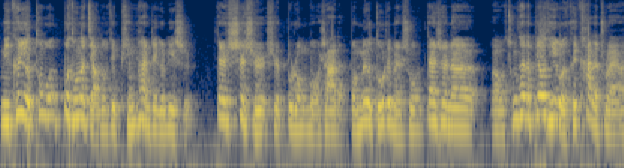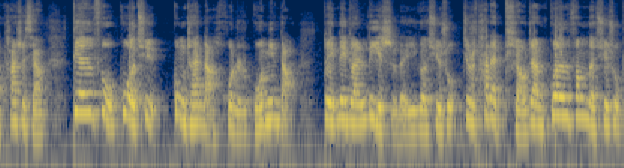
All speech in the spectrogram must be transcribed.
你可以通过不同的角度去评判这个历史。但是事实是不容抹杀的。我没有读这本书，但是呢，呃，从它的标题我可以看得出来啊，他是想颠覆过去共产党或者是国民党对那段历史的一个叙述，就是他在挑战官方的叙述，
